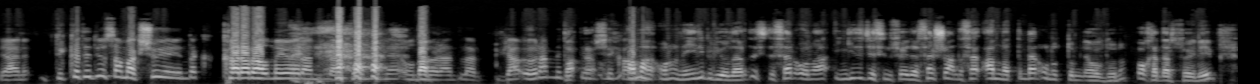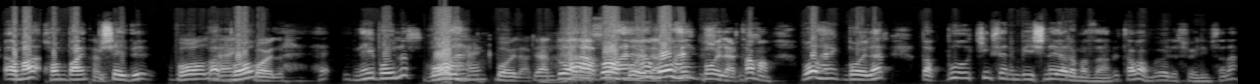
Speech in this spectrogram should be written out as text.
Yani dikkat ediyorsan bak şu yayında karar almayı öğrendiler. Kombine onu Bak- öğrendiler. Ya öğrenmedikleri bir şey kalmadı. ama onun neyini biliyorlardı? İşte sen ona İngilizcesini söylersen şu anda sen anlattın ben unuttum ne olduğunu. O kadar söyleyeyim. Ama combined Tabii. bir şeydi. Wall Ha, hang wall- boiler. Ney boiler? Wall hang boiler. Yani duvar ha, asılan wall, boiler. ha, wall gibi hang boiler. Tamam. Wall hang boiler. Bak bu kimsenin bir işine yaramaz abi. Tamam mı? Öyle söyleyeyim sana.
